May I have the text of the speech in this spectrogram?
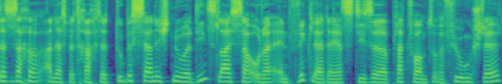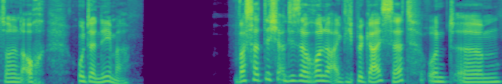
das die Sache anders betrachtet. Du bist ja nicht nur Dienstleister oder Entwickler, der jetzt diese Plattform zur Verfügung stellt, sondern auch Unternehmer. Was hat dich an dieser Rolle eigentlich begeistert und ähm,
